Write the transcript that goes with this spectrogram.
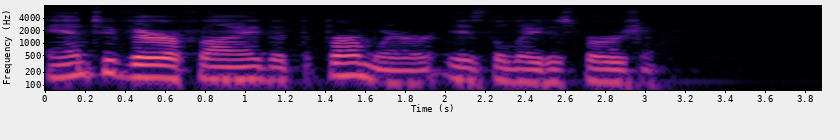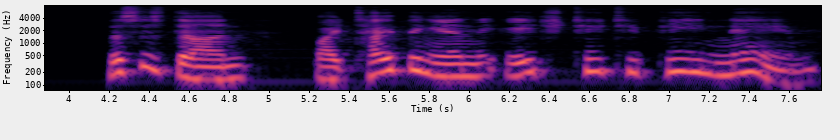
and to verify that the firmware is the latest version. This is done by typing in the HTTP name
